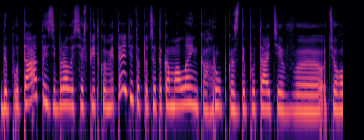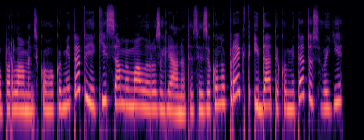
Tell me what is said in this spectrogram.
депутати зібралися в підкомітеті, тобто це така маленька групка з депутатів е, цього парламентського бюджетного комітету, які саме мали розглянути цей законопроект і дати комітету свої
